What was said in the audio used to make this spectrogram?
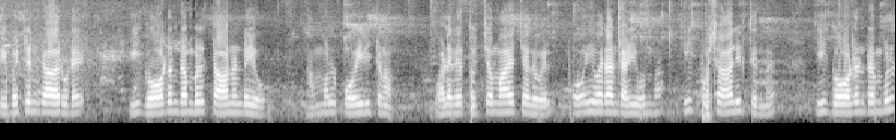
ടിബറ്റൻകാരുടെ ഈ ഗോൾഡൻ ടെമ്പിൾ കാണണ്ടയോ? നമ്മൾ പോയിരിക്കണം. വളരെ തുച്ഛമായ ചെലവിൽ പോയി വരാൻ കഴിയുന്ന ഈ കുശാലിൽ ചെന്ന് ഈ ഗോൾഡൻ ടെമ്പിൾ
